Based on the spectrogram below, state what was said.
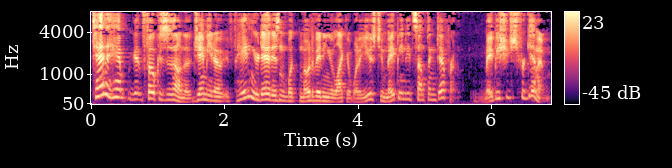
Ted Ham- focuses on the Jamie. You know, if hating your dad isn't what motivating you like it what it used to, maybe you need something different. Maybe you should just forgive him.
